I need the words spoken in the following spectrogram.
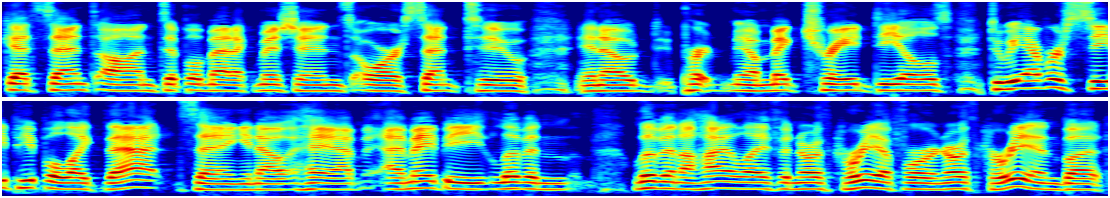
get sent on diplomatic missions or sent to you know, per, you know make trade deals? Do we ever see people like that saying, you know, hey, I, I may be living living a high life in North Korea for a North Korean, but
